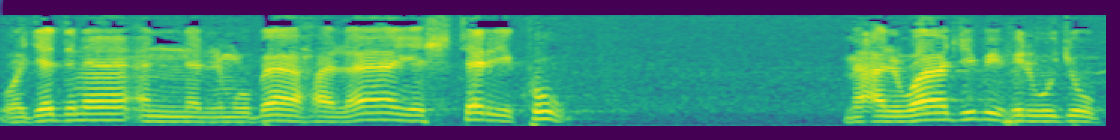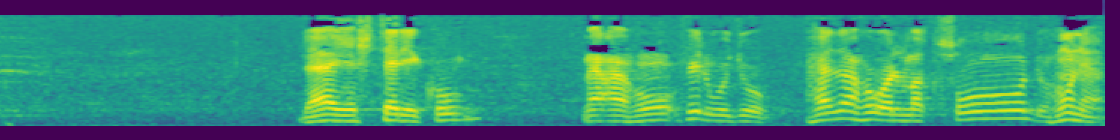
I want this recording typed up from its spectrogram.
وجدنا أن المباح لا يشترك مع الواجب في الوجوب لا يشترك معه في الوجوب. هذا هو المقصود هنا.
